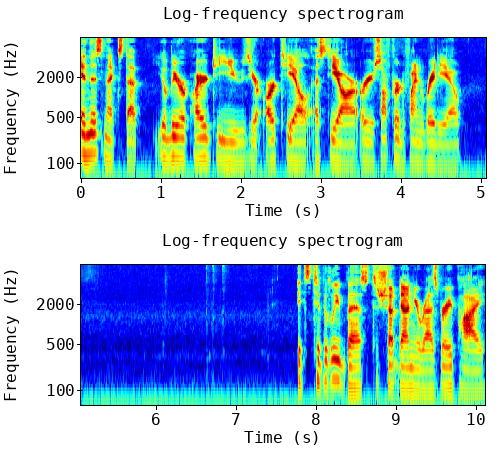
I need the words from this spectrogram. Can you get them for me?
In this next step, you'll be required to use your RTL SDR or your software-defined radio it's typically best to shut down your Raspberry Pi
